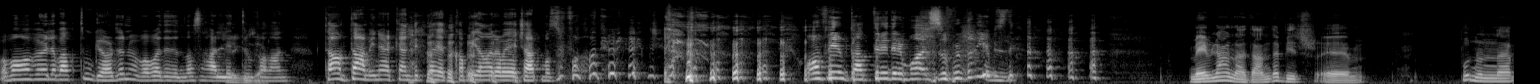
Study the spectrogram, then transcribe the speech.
Babama böyle baktım gördün mü baba dedi nasıl hallettim falan. Tamam tamam inerken dikkat et kapı yan arabaya çarpmasın falan. Aferin takdir ederim sıfırdır ya bizde. Mevlana'dan da bir e, bununla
